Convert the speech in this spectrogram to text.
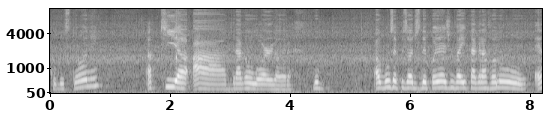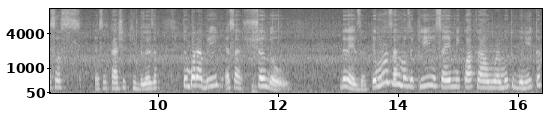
Cobestone. Aqui a, a Dragon Lore, galera. No, alguns episódios depois a gente vai estar tá gravando essas, essas caixas aqui, beleza? Então bora abrir essa Shandou. Beleza, tem umas armas aqui, essa M4A1 é muito bonita,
